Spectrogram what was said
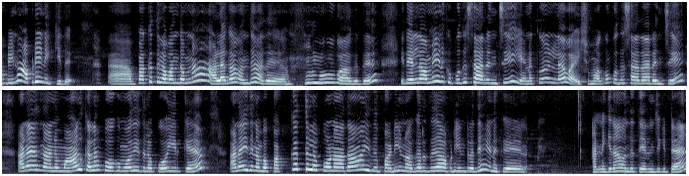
அப்படின்னா அப்படியே நிற்கிது பக்கத்தில் வந்தோம்னா அழகாக வந்து அது மூவ் ஆகுது. இது எல்லாமே எனக்கு புதுசாக இருந்துச்சு. எனக்கும் இல்லை வைஷ்மாக்கும் புதுசாக தான் இருந்துச்சு. ஆனால் நான் மால்க்கெல்லாம் போகும்போது இதில் போயிருக்கேன். ஆனால் இது நம்ம பக்கத்தில் போனால் தான் இது படி நகருது அப்படின்றதே எனக்கு அன்றைக்கி தான் வந்து தெரிஞ்சுக்கிட்டேன்.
